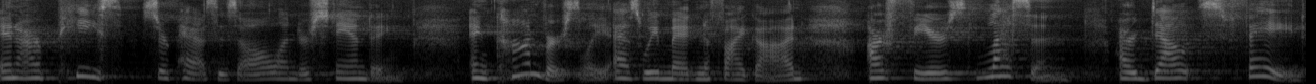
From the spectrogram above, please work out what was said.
and our peace surpasses all understanding. And conversely, as we magnify God, our fears lessen, our doubts fade,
